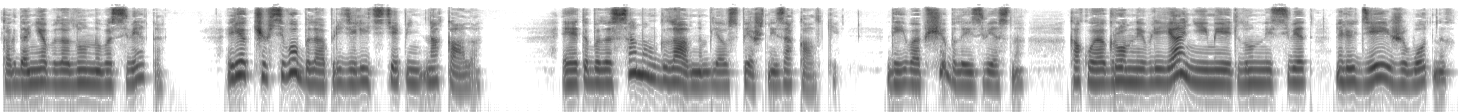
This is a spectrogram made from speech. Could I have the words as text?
когда не было лунного света, легче всего было определить степень накала — и это было самым главным для успешной закалки. Да и вообще было известно, какое огромное влияние имеет лунный свет на людей и животных,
